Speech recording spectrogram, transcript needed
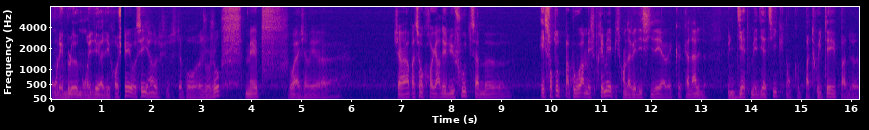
Bon, les Bleus m'ont aidé à décrocher aussi, hein, c'était pour Jojo. Mais ouais, j'avais j'avais l'impression que regarder du foot, ça me. Et surtout de ne pas pouvoir m'exprimer, puisqu'on avait décidé avec Canal une diète médiatique, donc pas tweeter, pas de.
